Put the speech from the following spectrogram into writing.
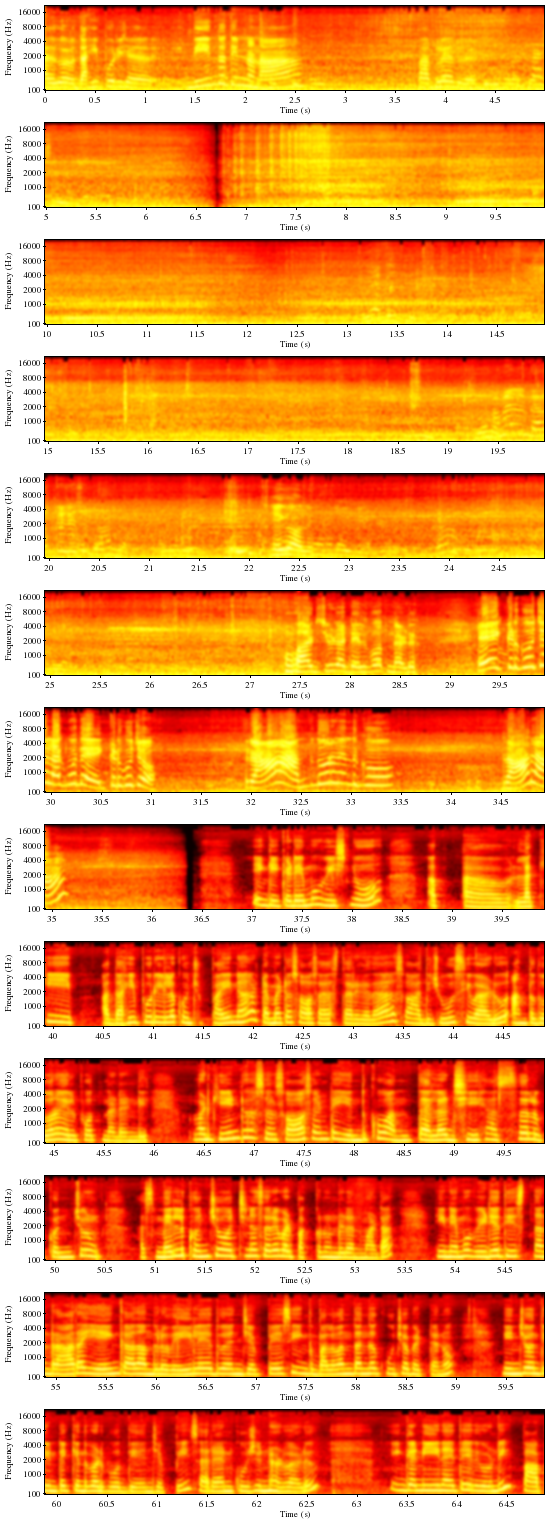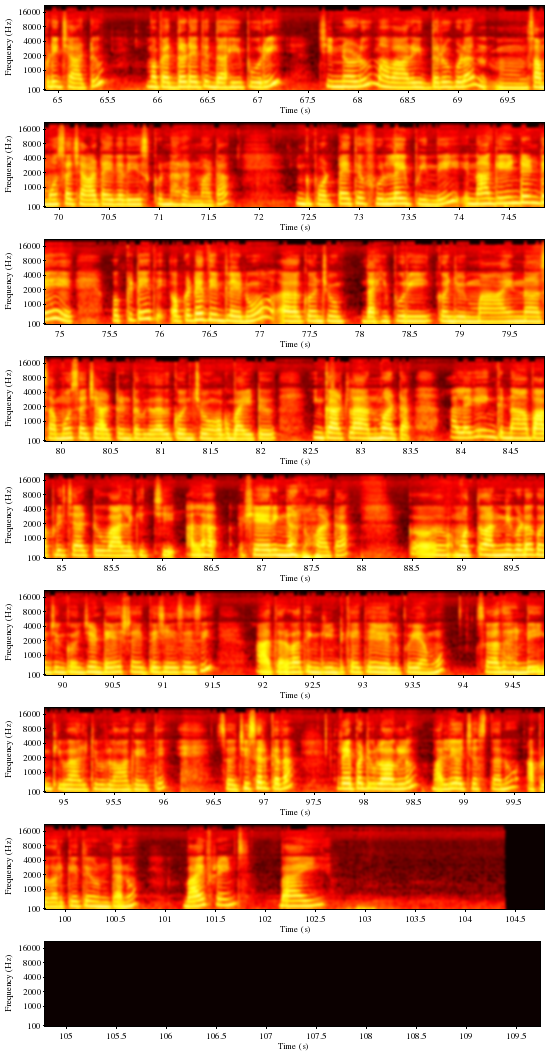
అదిగో దహిపూరి దీంతో తిన్నానా? పర్లేదులే. Ya ఏ కావాలి? వాడు చూడు అటు వెళ్ళిపోతున్నాడు. ఏ ఇక్కడ కూర్చో లేకపోతే ఇక్కడ కూర్చో. రా అంత దూరం ఎందుకు? రారా? ఇంక ఇక్కడేమో విష్ణు ఆ, లక్కీ ఆ దహీపూరిలో కొంచెం పైన టమాటో సాస్ వేస్తారు కదా సో అది చూసి వాడు అంత దూరం వెళ్ళిపోతున్నాడండి. వాడికి ఏంటో అసలు సాస్ అంటే ఎందుకో అంత ఎలర్జీ. అస్సలు కొంచెం ఆ స్మెల్ కొంచెం వచ్చినా సరే వాడు పక్కన ఉండడు అనమాట నేనేమో వీడియో తీస్తున్నాను రారా ఏం కాదు అందులో వేయలేదు అని చెప్పేసి ఇంక బలవంతంగా కూర్చోబెట్టాను. నించోని తింటే కింద పడిపోద్ది అని చెప్పి సరే అని కూర్చున్నాడు వాడు. ఇంకా నేనైతే ఇదిగోండి పాపిడి చాటు మా పెద్దోడైతే దహీపూరి చిన్నోడు మా వారి ఇద్దరు కూడా సమోసా చాట్ అయితే తీసుకున్నారనమాట. ఇంక పొట్ట అయితే ఫుల్ అయిపోయింది. నాకేంటంటే ఒకటే ఒకటే తింటలేను. కొంచెం దహిపూరి కొంచెం మా ఆయన సమోసా చాట్ ఉంటుంది కదా అది కొంచెం ఒక బైట్ ఇంకా అట్లా అనమాట అలాగే ఇంక నా పాపిడి చాటు వాళ్ళకి ఇచ్చి అలా షేరింగ్ అనమాట మొత్తం అన్నీ కూడా కొంచెం కొంచెం టేస్ట్ అయితే చేసేసి ఆ తర్వాత ఇంక ఇంటికైతే వెళ్ళిపోయాము. సో అదండి ఇంక ఇవాళ వ్లాగ్ అయితే. సో వచ్చేసారు కదా రేపటి వ్లాగ్లో మళ్ళీ వచ్చేస్తాను. అప్పటి వరకు అయితే ఉంటాను. Bye friends bye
